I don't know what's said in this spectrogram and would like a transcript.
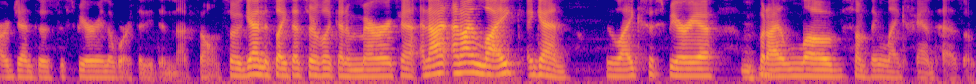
Argento's Suspiria and the work that he did in that film. So again, it's like that's sort of like an American, and I and I like again, I like Suspiria, but I love something like Phantasm.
